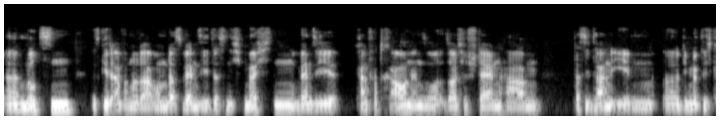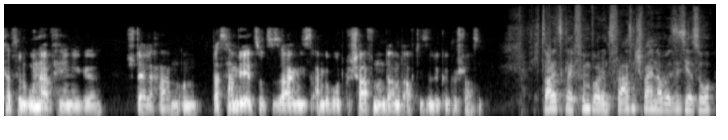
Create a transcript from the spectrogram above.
äh, nutzen. Es geht einfach nur darum, dass wenn sie das nicht möchten, wenn sie kein Vertrauen in so, solche Stellen haben, dass sie dann eben äh, die Möglichkeit für eine unabhängige Stelle haben. Und das haben wir jetzt sozusagen dieses Angebot geschaffen und damit auch diese Lücke geschlossen. Ich zahle jetzt gleich 5 Euro ins Phrasenschwein, aber es ist ja so,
